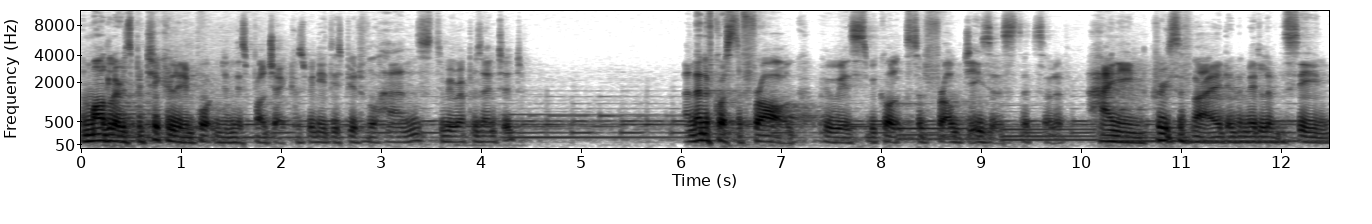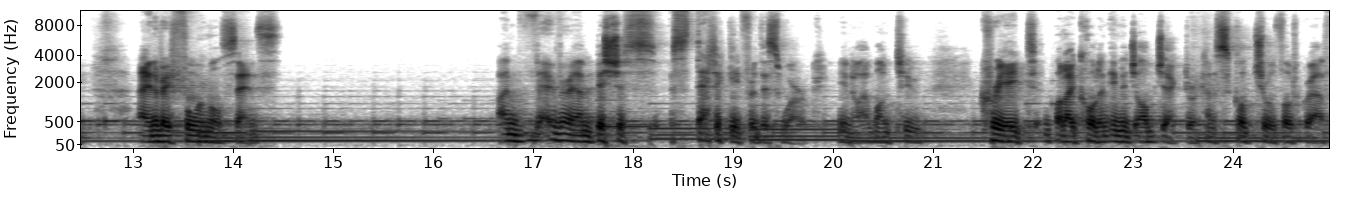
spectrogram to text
The modeler is particularly important in this project because we need these beautiful hands to be represented. And then, of course, the frog, who is, we call it sort of frog Jesus, that's sort of hanging crucified in the middle of the scene in a very formal sense. I'm very, very ambitious aesthetically for this work. You know, I want to create what I call an image object or a kind of sculptural photograph,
